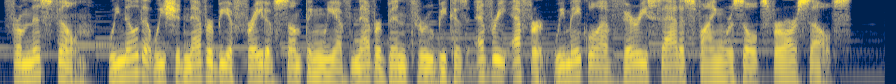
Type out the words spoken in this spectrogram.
From this film, we know that we should never be afraid of something we have never been through because every effort we make will have very satisfying results for ourselves.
